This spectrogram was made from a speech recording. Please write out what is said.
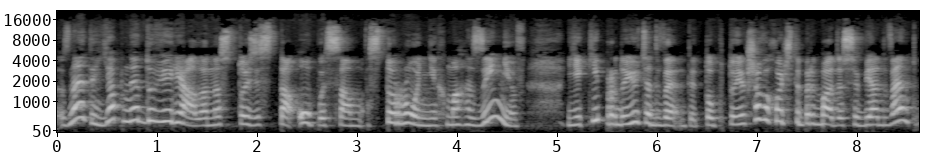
знаєте, я б не довіряла на 100 зі 100 описам сторонніх магазинів, які продають адвенти. Тобто, якщо ви хочете придбати собі адвент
